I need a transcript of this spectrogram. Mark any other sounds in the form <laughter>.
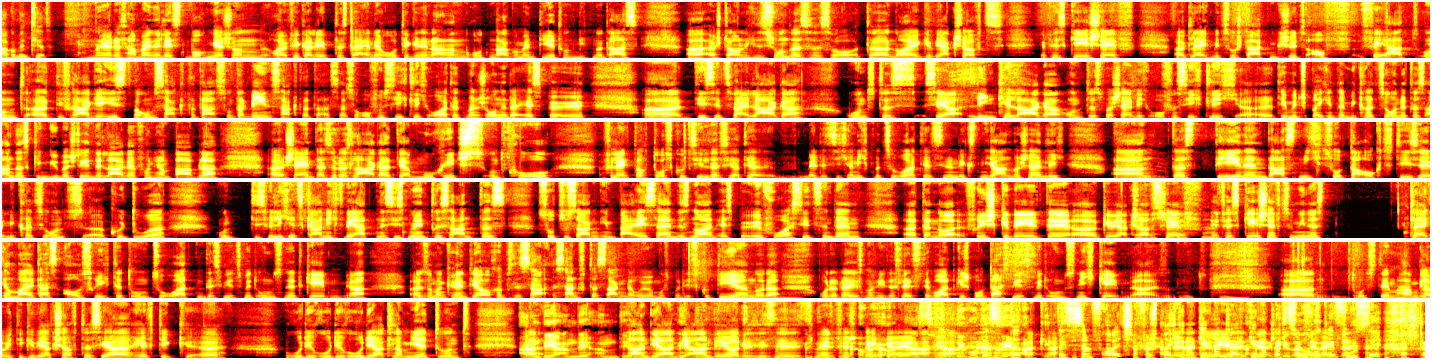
argumentiert? Naja, das haben wir in den letzten Wochen ja schon häufig erlebt, dass der eine Rote gegen den anderen Roten argumentiert und nicht nur das. Äh, erstaunlich ist schon, dass also der neue Gewerkschafts-FSG-Chef äh, gleich mit so starkem Geschütz auffährt. Und äh, die Frage ist, warum sagt er das und an wen sagt er das? Also offensichtlich ortet man schon in der SPÖ äh, diese zwei Lager und das sehr linke Lager und das wahrscheinlich offensichtlich äh, dementsprechend der Migration etwas anders gegenüberstehende Lager von Herrn Babler äh, scheint also das Lager der Muchitschs und Co., vielleicht auch Doskozil, das ja, der meldet sich ja nicht mehr zu Wort jetzt in den nächsten Jahren wahrscheinlich, äh, dass denen das nicht so taugt, diese Migrationskultur. Und das will ich jetzt gar nicht werten. Es ist nur interessant, dass sozusagen im Beisein des neuen SPÖ-Vorsitzenden äh, der neu, frisch gewählte äh, Gewerkschaftschef, FSG-Chef zumindest, gleich einmal das ausrichtet, um zu orten, das wird es mit uns nicht geben. Ja? Also man könnte ja auch ein bisschen sanfter sagen, darüber muss man diskutieren oder, mhm. oder da ist noch nie das letzte Wort gesprochen, das wird es mit uns nicht geben. Ja? Also, und, äh, trotzdem haben, glaube ich, die Gewerkschafter sehr heftig äh, Rudi, Rudi, Rudi akklamiert und äh, Andi, Andi, Andi. Andi, Andi, Andi, ja, das ist, das ist mein <laughs> Versprecher, ja. ja. Das, das, das, ist ein freudscher Versprecher, aber gehen wir gleich, gehen wir gleich zu Rudi Fussi.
